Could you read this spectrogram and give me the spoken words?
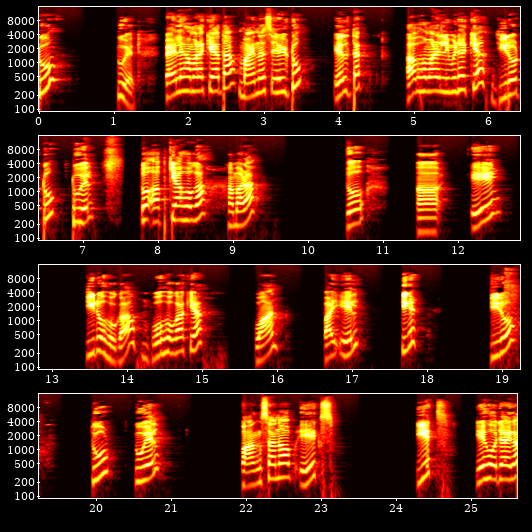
टू टू एल पहले हमारा क्या था? माइनस एल टू एल तक। अब हमारा लिमिट है क्या? ज़ीरो टू टू एल तो अब क्या होगा? हमारा जो ए ज़ीरो होगा, वो होगा क्या? वन बाई एल ठीक है? Zero, two, twelve, function of x d x, ये हो जाएगा।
